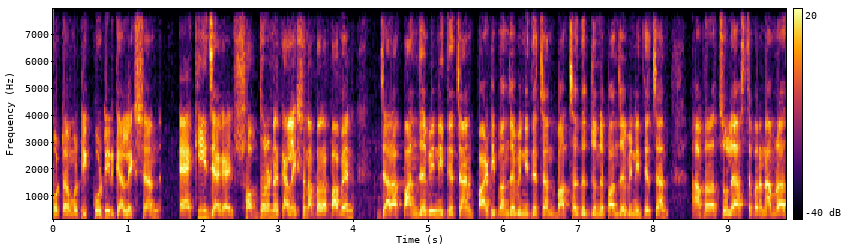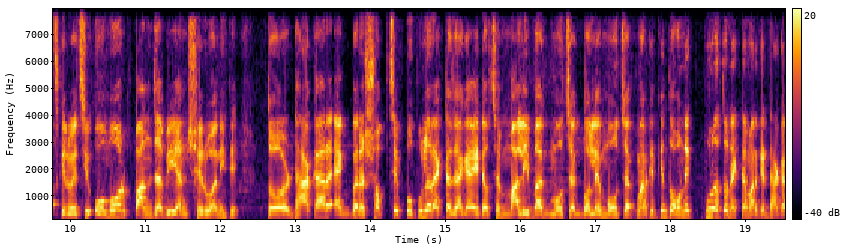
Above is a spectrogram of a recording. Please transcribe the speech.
মোটামুটি কোটির কালেকশন একই জায়গায় সব ধরনের কালেকশন আপনারা পাবেন। যারা পাঞ্জাবি নিতে চান পার্টি পাঞ্জাবি নিতে চান, বাচ্চাদের জন্য পাঞ্জাবি নিতে চান, আপনারা চলে আসতে পারেন। আমরা আজকে রয়েছি ওমর পাঞ্জাবি অ্যান্ড শেরওয়ানিতে। তো ঢাকার একবারে সবচেয়ে পপুলার একটা জায়গা, এটা হচ্ছে মালিবাগ মৌচাক বলে। মৌচাক মার্কেট কিন্তু অনেক পুরাতন একটা মার্কেট ঢাকা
